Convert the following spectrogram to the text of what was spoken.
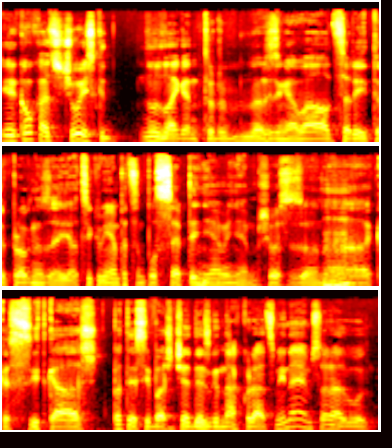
ir kaut kāds čūlis, ka Nu, lai gan tur, zinām, valdes arī tur prognozēja cik 11 plus 7 ja, viņam šo sezonu, mm -hmm. kas it kā patiesībā šķiet diezgan akurāts minējums varētu būt.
